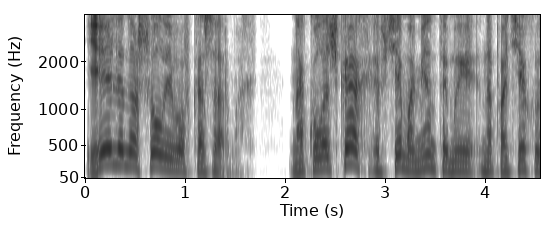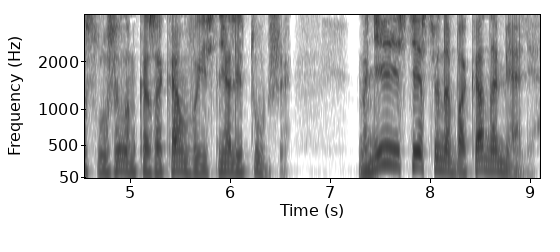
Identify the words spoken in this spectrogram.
Еле нашел его в казармах. На кулачках все моменты мы на потеху служилым казакам выясняли тут же. Мне, естественно, бока намяли,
